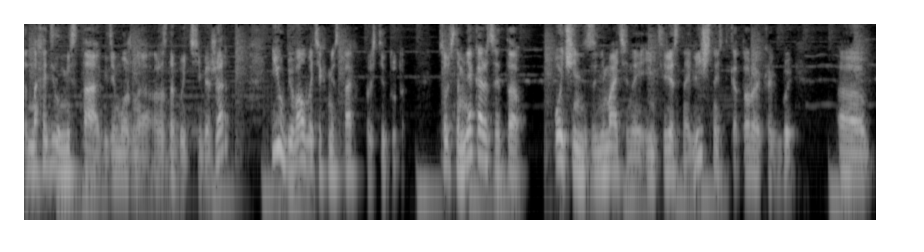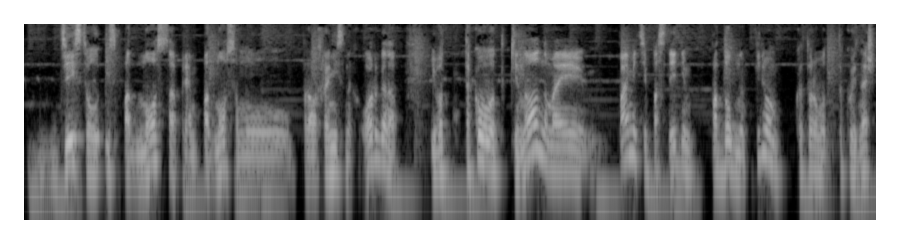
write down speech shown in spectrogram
находил места, где можно раздобыть себе жертв, и убивал в этих местах проституток. Собственно, мне кажется, это очень занимательная и интересная личность, которая как бы э, действовал из-под носа, прям под носом у правоохранительных органов. И вот такого вот кино на моей памяти последним подобным фильмом, в котором вот такой, знаешь,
